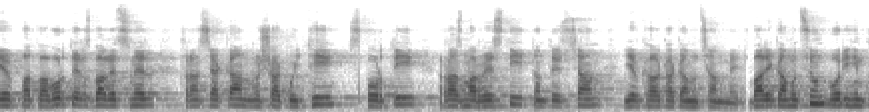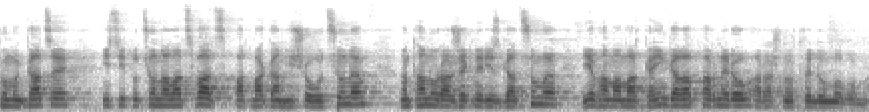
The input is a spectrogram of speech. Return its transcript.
եւ պատվավոր տեղ զբաղեցնել ֆրանսիական մշակույթի, սպորտի, ռազմարվեստի, տնտեսության եւ քաղաքականության մեջ։ Բարեկամություն, որի հիմքում ընկած է ինստիտուցիոնալացված պատմական հիշողությունը, ընդհանուր արժեքների զգացումը եւ համամարտկային գաղափարներով առաջնորդվելու մղումը։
